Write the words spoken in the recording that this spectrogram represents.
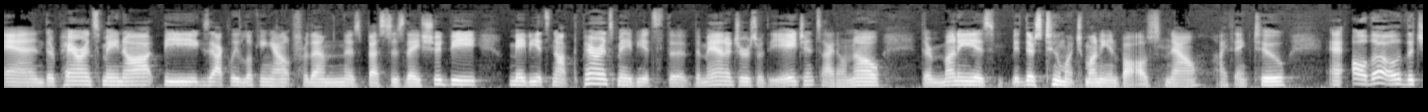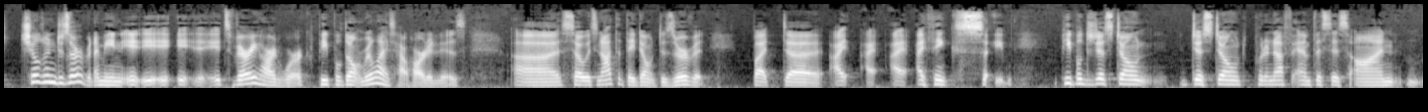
And their parents may not be exactly looking out for them as best as they should be. Maybe it's not the parents maybe it's the the managers or the agents I don't know. Their money is there's too much money involved now I think too although the ch- children deserve it. I mean, it, it, it, it's very hard work. People don't realize how hard it is. Uh, so it's not that they don't deserve it, but uh, I, I, I think so, people just don't just don't put enough emphasis on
